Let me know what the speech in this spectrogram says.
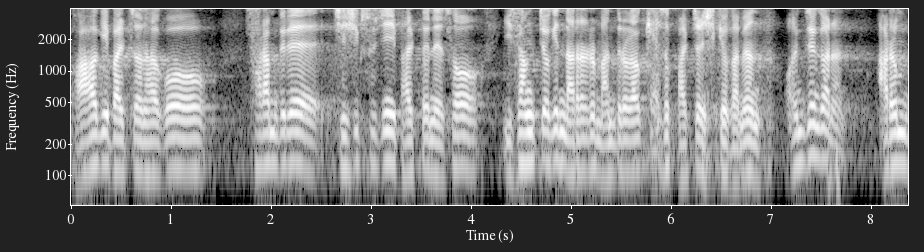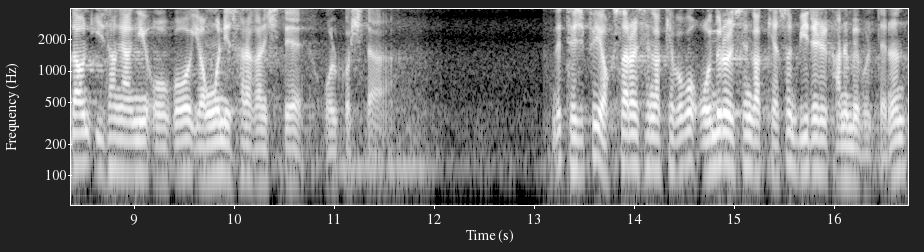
과학이 발전하고 사람들의 지식 수준이 발전해서 이상적인 나라를 만들어가고 계속 발전시켜가면 언젠가는 아름다운 이상향이 오고 영원히 살아가는 시대에 올 것이다. 근데 대집회 역사를 생각해보고 오늘을 생각해서 미래를 가늠해 볼 때는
